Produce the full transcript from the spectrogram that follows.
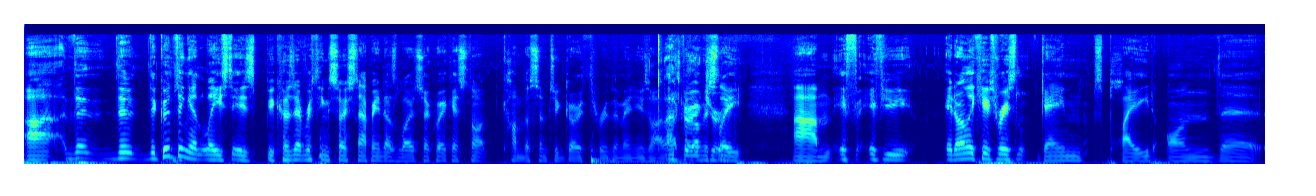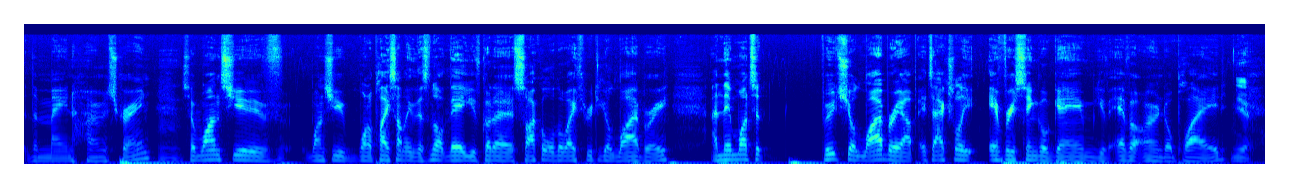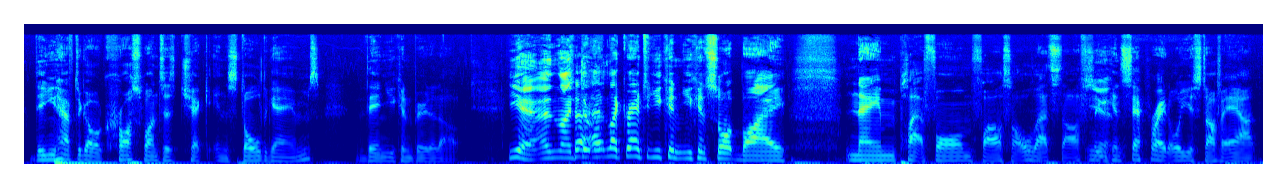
Uh, the the the good thing at least is because everything's so snappy and does load so quick, it's not cumbersome to go through the menus either. That's very true. obviously, um, if if you it only keeps recent games played on the the main home screen. Mm. So once you've once you want to play something that's not there, you've got to cycle all the way through to your library, and then once it boots your library up, it's actually every single game you've ever owned or played. Yeah. Then you have to go across one to check installed games. Then you can boot it up. Yeah, and like, So, there- uh, like, granted, you can you can sort by name, platform, file size, all that stuff. So Yeah. you can separate all your stuff out.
